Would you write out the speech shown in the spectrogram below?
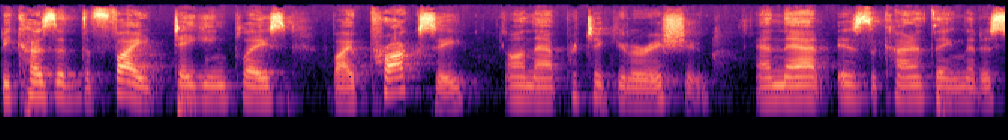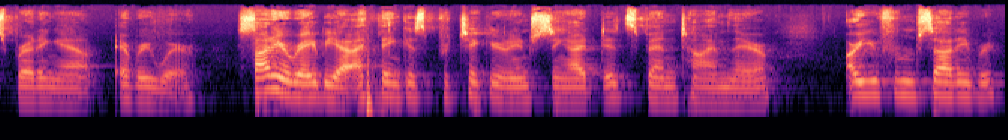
because of the fight taking place by proxy on that particular issue. And that is the kind of thing that is spreading out everywhere. Saudi Arabia, I think, is particularly interesting. I did spend time there. Are you from Saudi Arabia?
